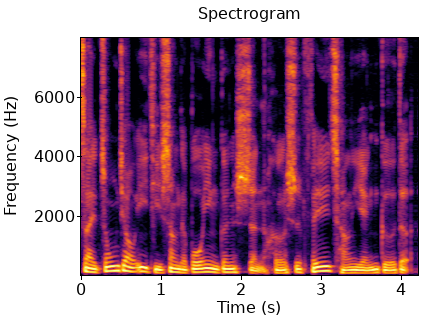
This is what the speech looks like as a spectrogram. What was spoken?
在宗教议题上的播映跟审核是非常严格的。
